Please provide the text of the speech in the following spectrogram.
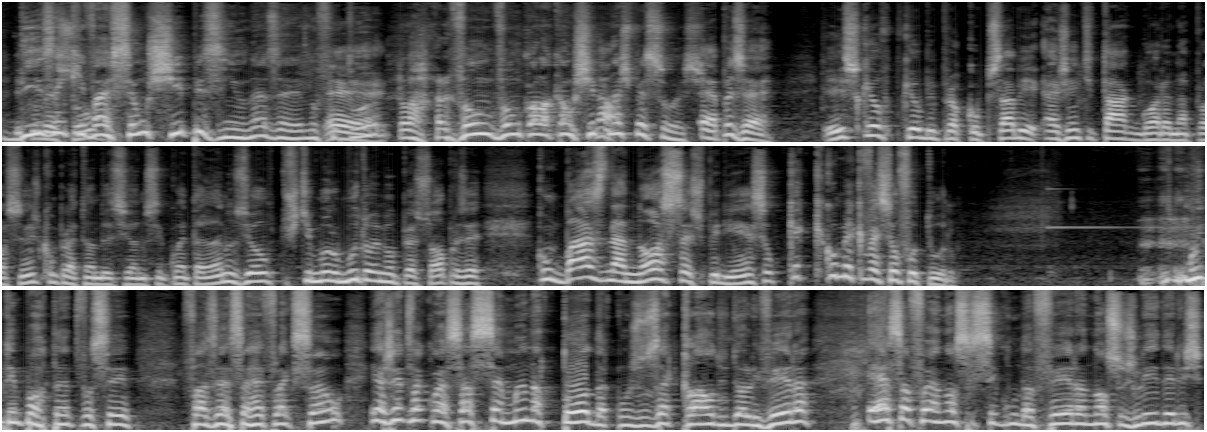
Dizem começou... que vai ser um chipzinho, né, Zé? No é, futuro. É, claro. Vão, vão colocar um chip Não, nas pessoas. É, pois é. Isso que eu, que eu me preocupo, sabe? A gente está agora na Procente, completando esse ano 50 anos, e eu estimulo muito o meu pessoal para dizer, com base na nossa experiência, o que, como é que vai ser o futuro? Muito importante você fazer essa reflexão. E a gente vai começar a semana toda com José Cláudio de Oliveira. Essa foi a nossa segunda-feira, nossos líderes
